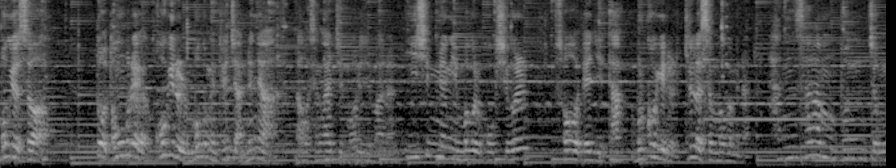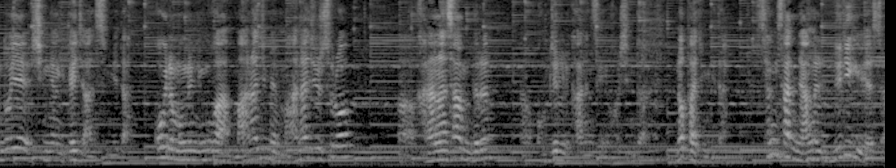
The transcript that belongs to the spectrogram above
먹여서 또 동물의 고기를 먹으면 되지 않느냐라고 생각할지 모르지만 20명이 먹을 곡식을 소, 돼지, 닭, 물고기를 길러서 먹으면 한 사람 분 정도의 식량이 되지 않습니다. 고기를 먹는 인구가 많아지면 많아질수록 어, 가난한 사람들은 어, 굶주릴 가능성이 훨씬 더 높아집니다. 생산량을 늘리기 위해서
